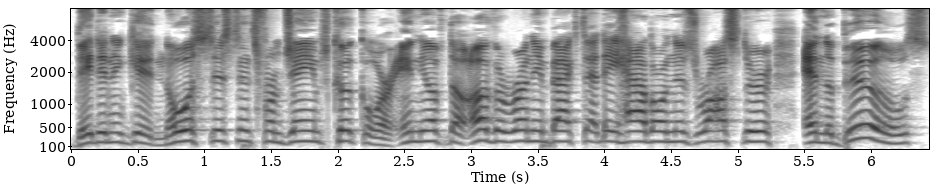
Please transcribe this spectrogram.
They didn't get no assistance from James Cook or any of the other running backs that they had on this roster. And the Bills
